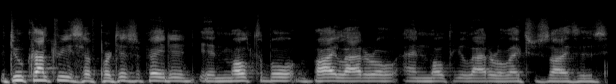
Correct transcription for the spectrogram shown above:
The two countries have participated in multiple bilateral and multilateral exercises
